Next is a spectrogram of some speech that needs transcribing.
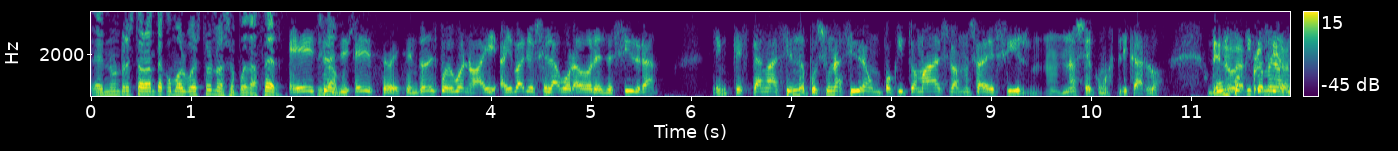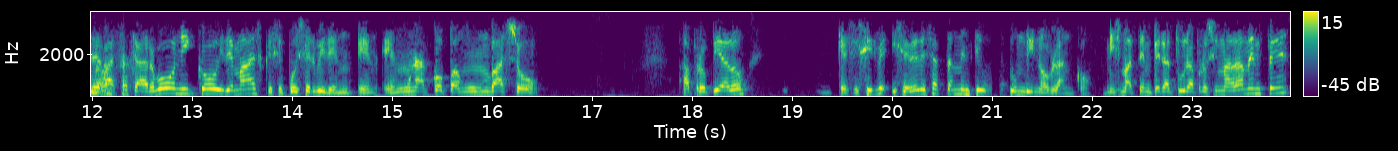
en un restaurante como el vuestro no se puede hacer. Eso digamos. es, eso es. Entonces, pues bueno, hay, hay varios elaboradores de sidra que están haciendo pues una sidra un poquito más, vamos a decir, no sé cómo explicarlo, un poquito menos de gas carbónico y demás, que se puede servir en, en, en una copa, en un vaso apropiado que se sirve y se bebe exactamente un vino blanco. Misma temperatura aproximadamente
